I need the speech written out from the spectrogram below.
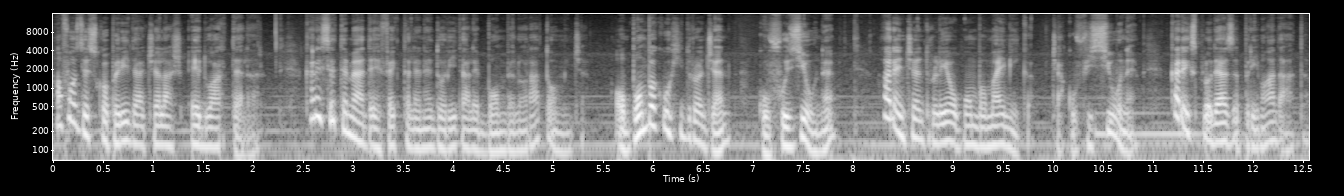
a fost descoperit de același Edward Teller, care se temea de efectele nedorite ale bombelor atomice. O bombă cu hidrogen, cu fuziune, are în centrul ei o bombă mai mică, cea cu fisiune, care explodează prima dată.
